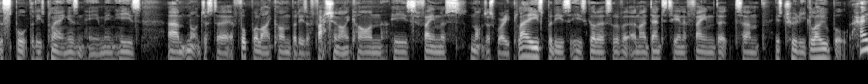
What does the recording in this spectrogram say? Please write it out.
the sport that he's playing, isn't he? I mean, he's um, not just a, a, football icon, but he's a fashion icon. He's famous not just where he plays, but he's he's got a sort of a, an identity and a fame that um, is truly global. How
